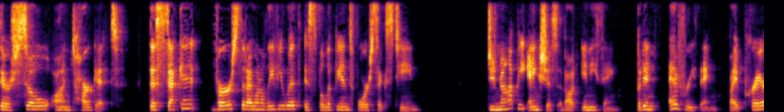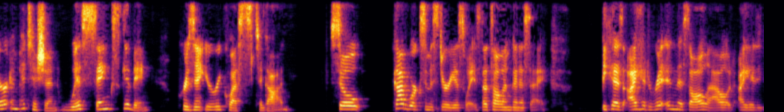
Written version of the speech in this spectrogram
they're so on target. The second verse that I want to leave you with is Philippians 4:16. Do not be anxious about anything, but in everything, by prayer and petition, with thanksgiving, present your requests to God. So, God works in mysterious ways. That's all I'm going to say. Because I had written this all out, I had,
